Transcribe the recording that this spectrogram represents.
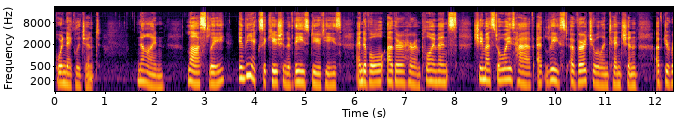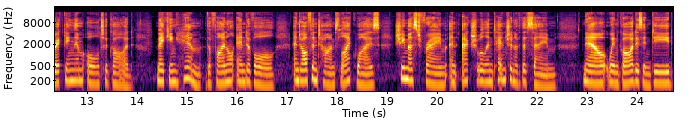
or negligent. 9. Lastly, in the execution of these duties and of all other her employments, she must always have at least a virtual intention of directing them all to God, making Him the final end of all, and oftentimes likewise she must frame an actual intention of the same, now, when God is indeed,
